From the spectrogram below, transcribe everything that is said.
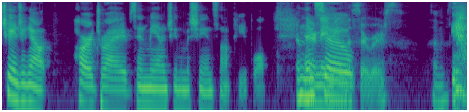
changing out hard drives and managing the machines, not people. And they're and naming so, the servers. Um, yeah,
